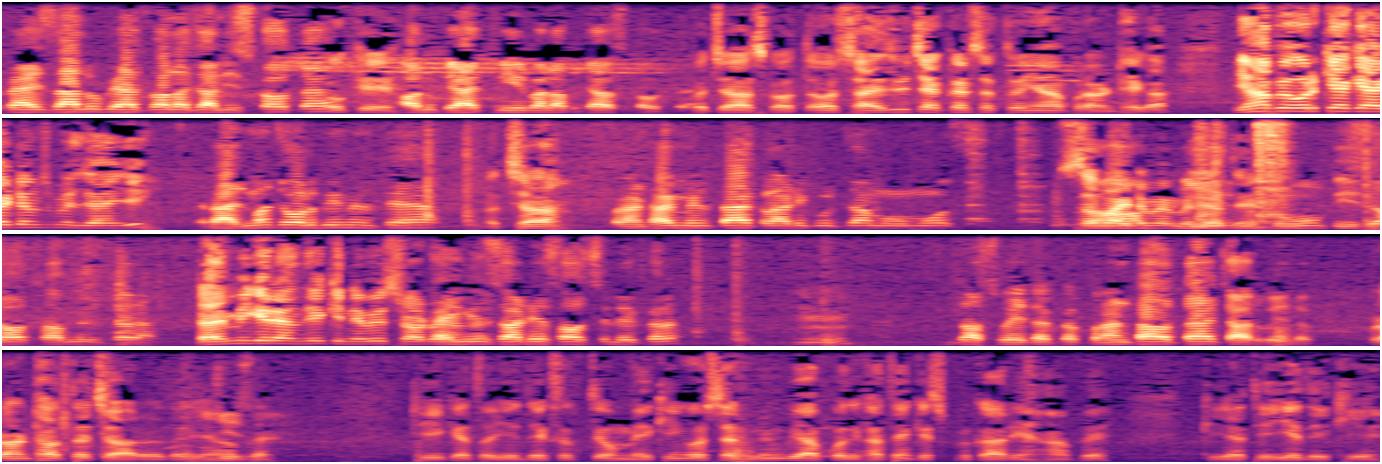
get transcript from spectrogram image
प्राइस आलू प्याज वाला चालीस का होता है ओके। आलू प्याज पनीर वाला पचास का होता है। पचास का होता है। और साइज़ भी चेक कर सकते हो यहाँ पराठे का। यहाँ पे और क्या क्या आइटम्स मिल जाएँगी? राजमा चावल भी मिलते हैं। अच्छा। पराठा भी मिलता है कलाड़ी कुलचा मोमोज। सब आइटम में मिल जाते हैं। पिज्जा सब मिलता है। टाइमिंग क्या रहती है? कितने बजे स्टार्ट हो टाइमिंग साढ़े सात से लेकर हम्म। दस बजे तक। परांठा होता है चार बजे तक। पराठा होता है चार बजे तक यहाँ पे। ठीक है तो ये देख सकते हो मेकिंग और सर्विंग भी आपको दिखाते हैं किस प्रकार यहाँ पे की जाती है। ये देखिए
